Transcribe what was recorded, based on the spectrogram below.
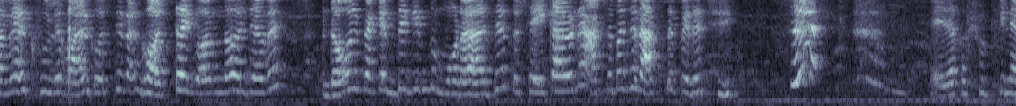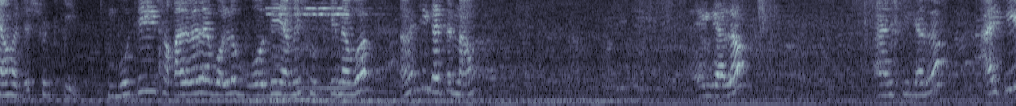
আমি আর খুলে বার করছি না ঘরটাই গন্ধ হয়ে যাবে। ডবল প্যাকেট দিয়ে কিন্তু মোড়া আছে তো সেই কারণে আশেপাশে রাখতে পেরেছি। এই দেখো শুটকি নেওয়া হচ্ছে শুটকি। বুঝি সকালবেলায় বলল বৌদি আমি শুটকি নেব। আমি ঠিক আছে নাও। এই গেল। আর কি গেল? আর কি?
